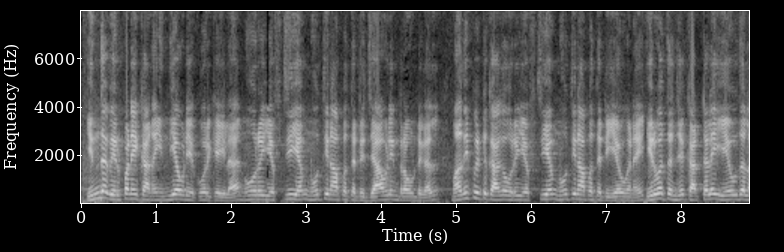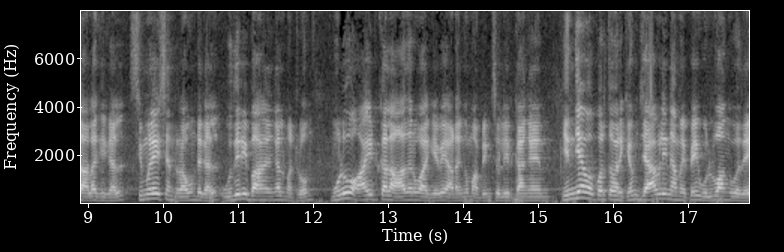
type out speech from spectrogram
இந்த விற்பனைக்கான இந்தியாவுடைய கோரிக்கையில் நூறு எஃப்ஜிஎம் நூற்றி நாற்பத்தெட்டு ஜாவலின் ரவுண்டுகள் மதிப்பீட்டுக்காக ஒரு எஃப்ஜிஎம் நூற்றி நாற்பத்தெட்டு ஏவுகணை இருபத்தஞ்சு கட்டளை ஏவுதல் அலகுகள் சிமுலேஷன் ரவுண்டுகள் உதிரி பாகங்கள் மற்றும் முழு ஆயுட்கால ஆதரவு ஆகியவை அடங்கும் அப்படின்னு சொல்லியிருக்காங்க. இந்தியாவை பொறுத்த வரைக்கும் ஜாவலின் அமைப்பை உள்வாங்குவது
